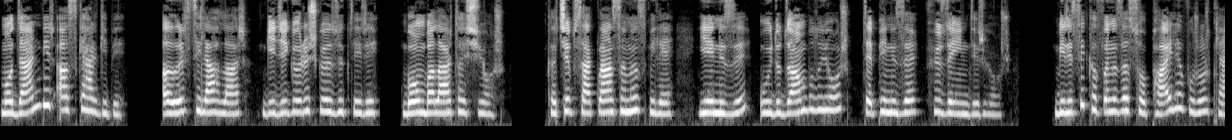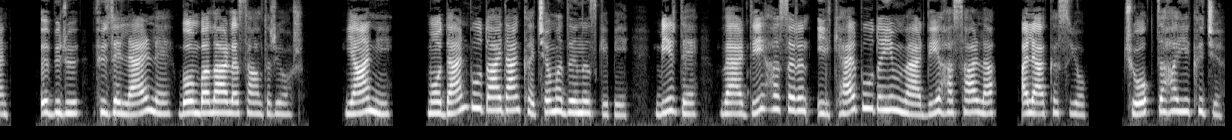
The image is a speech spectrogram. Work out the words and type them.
modern bir asker gibi. Ağır silahlar, gece görüş gözlükleri, bombalar taşıyor. Kaçıp saklansanız bile yerinizi uydudan buluyor, tepenize füze indiriyor. Birisi kafanıza sopayla vururken öbürü füzelerle, bombalarla saldırıyor. Yani modern buğdaydan kaçamadığınız gibi bir de verdiği hasarın ilkel buğdayın verdiği hasarla alakası yok. Çok daha yıkıcı.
